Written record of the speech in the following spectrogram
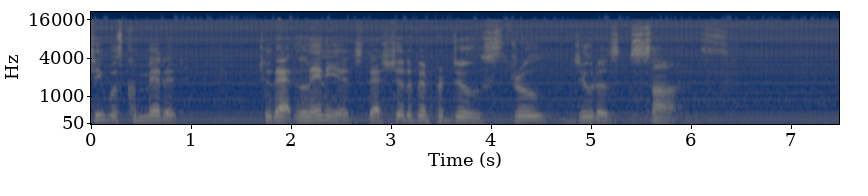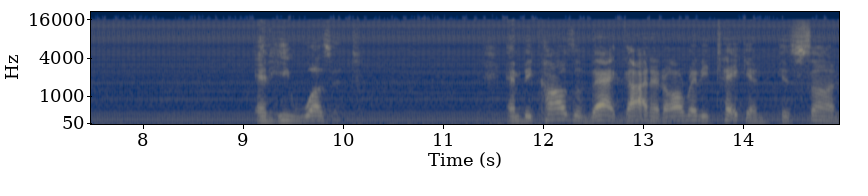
she was committed to that lineage that should have been produced through Judah's sons. And he wasn't. And because of that, God had already taken his son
